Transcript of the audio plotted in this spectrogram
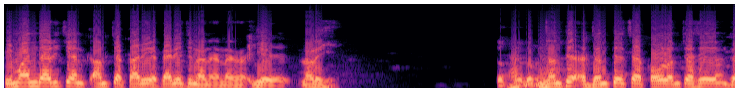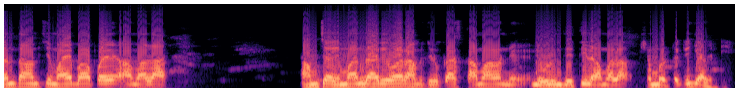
इमानदारीची आणि आमच्या कार्य कार्याची न- हे लढाई जनते जनतेचा कौल आमच्या जनता आमची मायबाप आहे आम्हाला आमच्या इमानदारीवर आमच्या विकास कामावर निवडून देतील आम्हाला शंभर टक्के गॅरंटी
